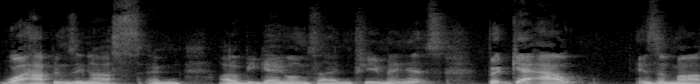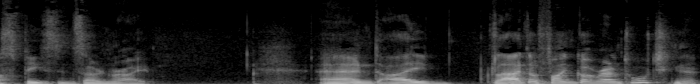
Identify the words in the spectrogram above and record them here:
what happens in Us, and I'll be getting on to that in a few minutes. But Get Out is a masterpiece in its own right. And I'm glad I finally got around to watching it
